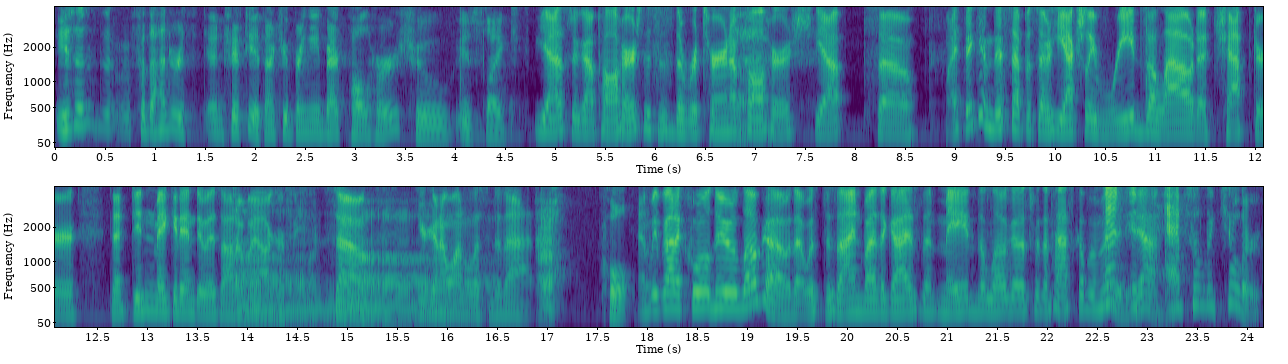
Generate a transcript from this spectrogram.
isn't for the 150th, aren't you bringing back Paul Hirsch, who is like, Yes, we got Paul Hirsch. This is the return of Paul Hirsch. Yep. So I think in this episode he actually reads aloud a chapter that didn't make it into his autobiography. Oh, so you're gonna want to listen to that. cool. And we've got a cool new logo that was designed by the guys that made the logos for the past couple of movies. yeah. absolutely killer.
